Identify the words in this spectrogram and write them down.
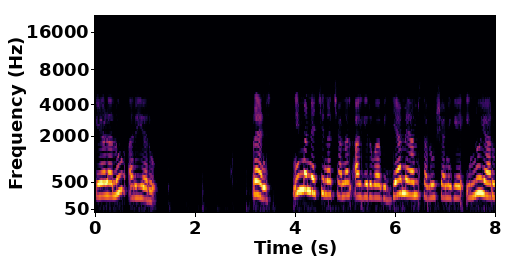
ಕೇಳಲು ಅರಿಯರು. ಫ್ರೆಂಡ್ಸ್, ನಿಮ್ಮ ನೆಚ್ಚಿನ ಚಾನಲ್ ಆಗಿರುವ ವಿದ್ಯಾ ಮ್ಯಾಮ್ ಸೊಲ್ಯೂಷನ್ಗೆ ಇನ್ನೂ ಯಾರೂ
